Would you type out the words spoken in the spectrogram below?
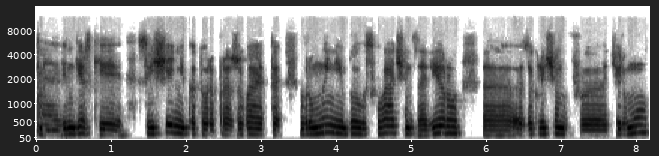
венгерский священник, который проживает в Румынии, был схвачен за веру, э, заключен в тюрьму,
